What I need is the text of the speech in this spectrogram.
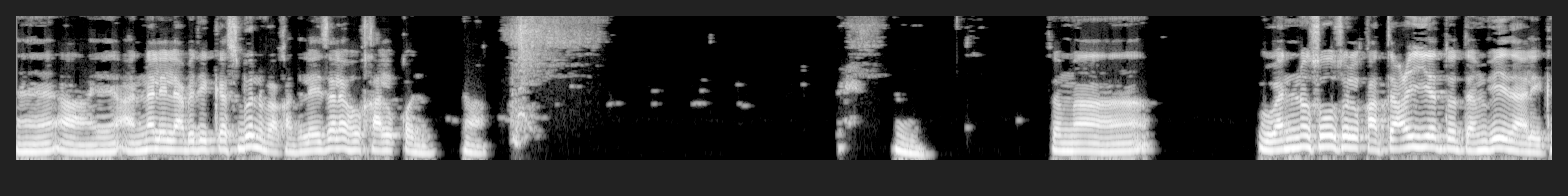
آه أن للعبد كسب فقط ليس له خلق. آه. ثم والنصوص القطعية تنفي ذلك.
